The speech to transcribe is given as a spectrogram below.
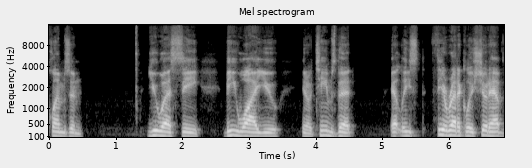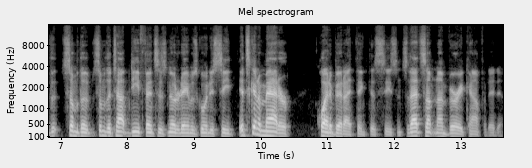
Clemson, USC, BYU, you know, teams that at least theoretically should have the, some of the some of the top defenses Notre Dame is going to see. It's going to matter quite a bit, I think, this season. So that's something I'm very confident in.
